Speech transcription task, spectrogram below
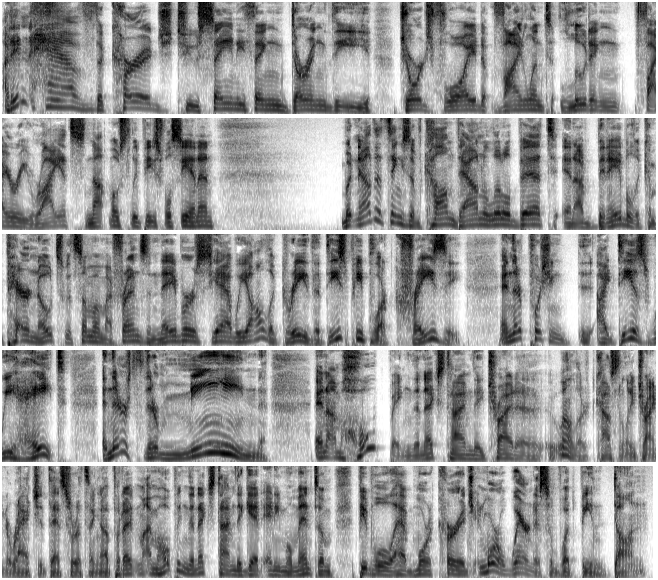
I didn't have the courage to say anything during the George Floyd violent, looting, fiery riots, not mostly peaceful CNN. But now that things have calmed down a little bit and I've been able to compare notes with some of my friends and neighbors, yeah, we all agree that these people are crazy and they're pushing uh, ideas we hate and they're they're mean. And I'm hoping the next time they try to, well, they're constantly trying to ratchet that sort of thing up, but I'm, I'm hoping the next time they get any momentum, people will have more courage and more awareness of what's being done.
